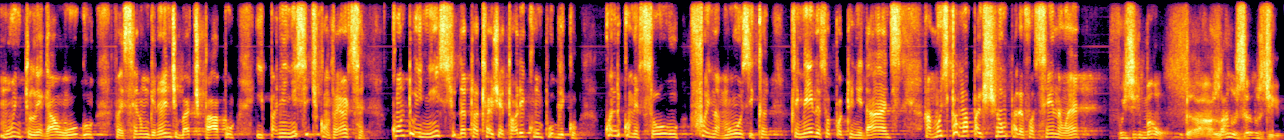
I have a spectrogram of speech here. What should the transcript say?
Muito legal, Hugo. Vai ser um grande bate-papo. E para início de conversa, conta o início da tua trajetória com o público. Quando começou, foi na música, primeiras oportunidades. A música é uma paixão para você, não é? Pois, irmão, ah, lá nos anos de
